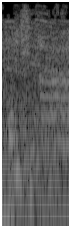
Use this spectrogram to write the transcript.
Thank you.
